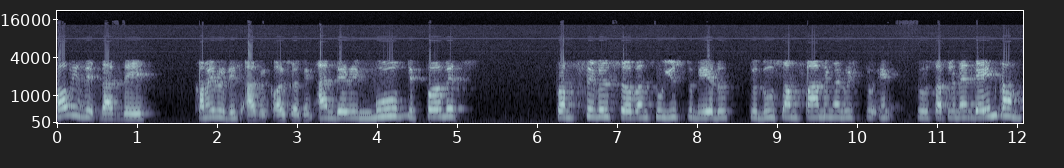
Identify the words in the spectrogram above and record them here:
how is it that they come in with this agricultural thing and they remove the permits from civil servants who used to be able to do some farming and wish to, in, to supplement their income?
